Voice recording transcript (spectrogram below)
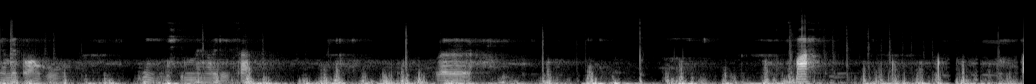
ยังไม่บอกูนี่ทิมแม่งไปดิสัตว์เออมา ไป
